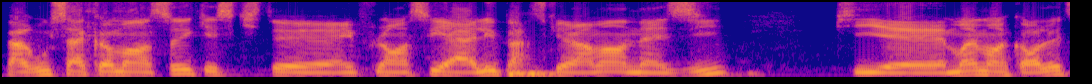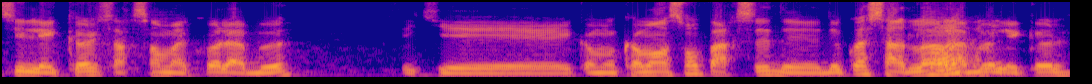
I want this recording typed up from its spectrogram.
par où ça a commencé, qu'est-ce qui t'a influencé à aller particulièrement en Asie? Puis euh, même encore là, tu sais, l'école, ça ressemble à quoi là-bas? Fait que, comme, commençons par ça. De, quoi ça a l'air là-bas, l'école?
